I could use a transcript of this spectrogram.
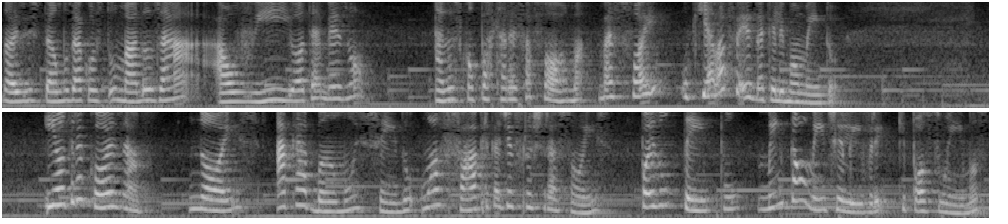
nós estamos acostumados a, a ouvir ou até mesmo a nos comportar dessa forma, mas foi o que ela fez naquele momento. E outra coisa, nós acabamos sendo uma fábrica de frustrações, pois o tempo mentalmente livre que possuímos,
